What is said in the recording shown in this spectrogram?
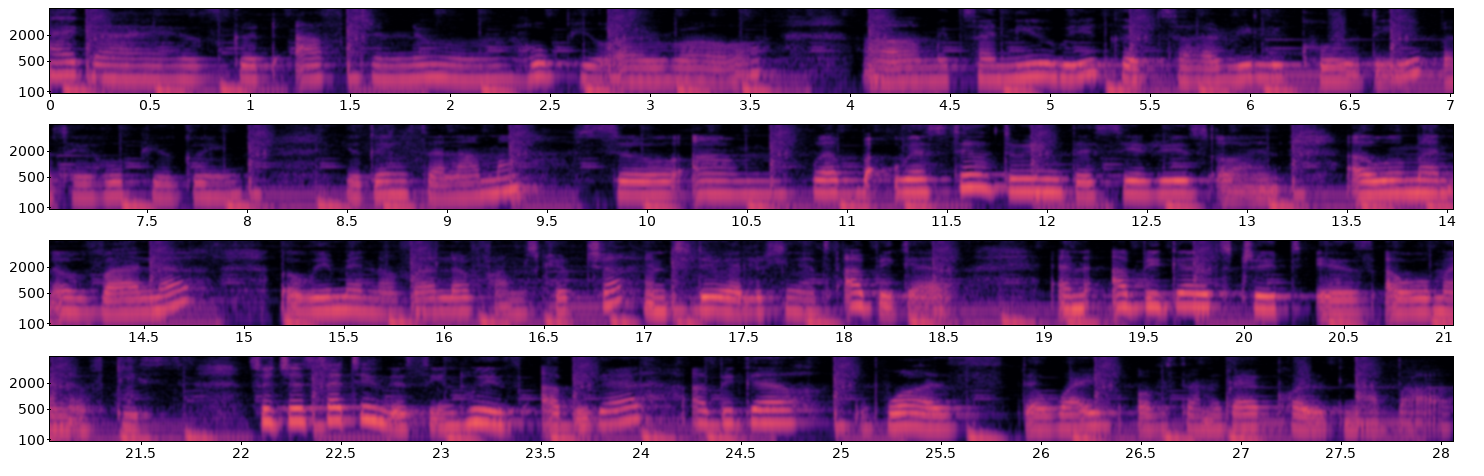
Hi guys, good afternoon. Hope you are well. Um, it's a new week. It's a really cool day, but I hope you're going you're going salama. So um, we're we're still doing the series on a woman of valor, a women of valor from scripture, and today we're looking at Abigail. And Abigail's trait is a woman of peace. So just setting the scene, who is Abigail? Abigail was the wife of some guy called Nabal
